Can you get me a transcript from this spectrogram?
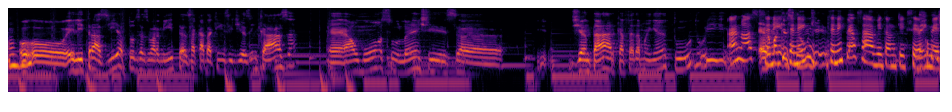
Uhum. o- o- ele trazia todas as marmitas a cada 15 dias em casa, é, almoço, lanches, ah, jantar, café da manhã, tudo e Ah, nossa, Era você uma nem, você, questão nem, de- você nem pensava então no que, que você ia comer. pensava,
